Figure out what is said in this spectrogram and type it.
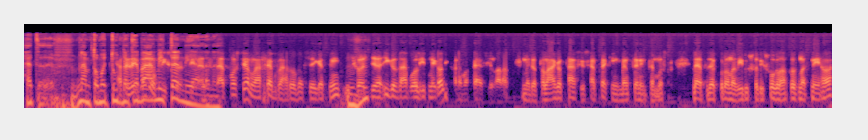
hát nem tudom, hogy tudnak-e hát bármit tenni ellene. Tehát most január-februárról beszélgetünk, uh-huh. úgyhogy igazából itt még alig, hanem a felszín alatt megy a találgatás, és hát Pekingben szerintem most lehet, hogy a koronavírussal is foglalkoznak néha.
